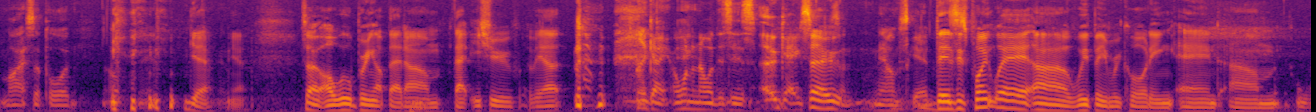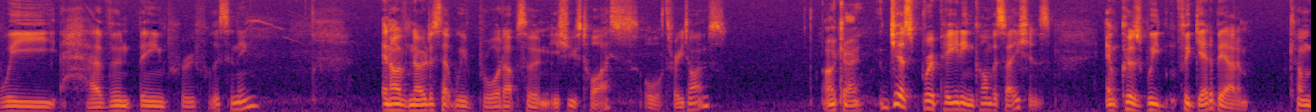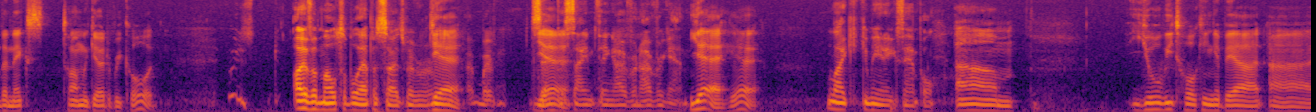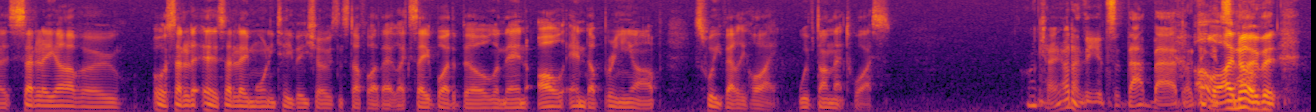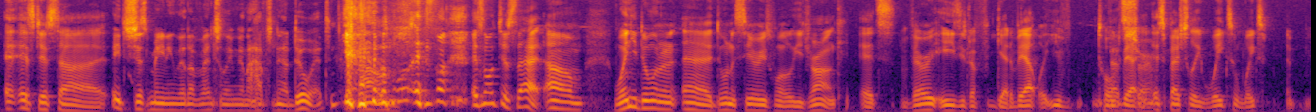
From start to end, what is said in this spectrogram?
My support. Yeah, yeah. So I will bring up that um that issue about. okay, I want to know what this is. okay, so So now I'm scared. There's this point where uh, we've been recording and um, we haven't been proof listening. And I've noticed that we've brought up certain issues twice or three times. Okay. Just repeating conversations. And because we forget about them come the next time we go to record. over multiple episodes we've, Yeah. we've said Yeah. the same thing over and over again. Yeah, yeah. Like, give me an example. Um, you'll be talking about uh, Saturday Arvo or Saturday uh, Saturday morning TV shows and stuff like that, like Saved by the Bell, and then I'll end up bringing up Sweet Valley High. We've done that twice. Okay, I don't think it's that bad. I think Oh, it's, I know, um, but it's just. Uh, it's just meaning that eventually I'm going to have to now do it. well, it's not. It's not just that. Um, when you're doing uh, doing a series while you're drunk, it's very easy to forget about what you've talked about, true. especially weeks and weeks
